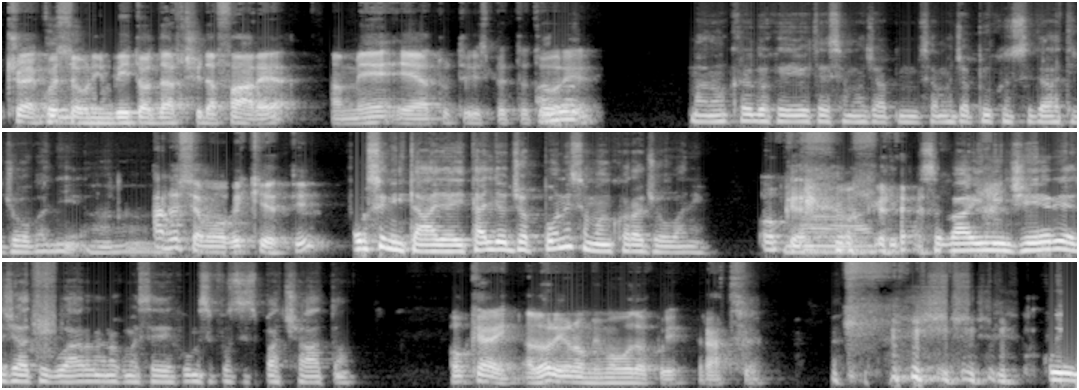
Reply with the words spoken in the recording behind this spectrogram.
cioè questo mh, è un invito a darci da fare a me e a tutti gli spettatori? Ma non credo che io e te siamo già, siamo già più considerati giovani. Uh, ah, noi siamo vecchietti? Forse in Italia, Italia e Giappone siamo ancora giovani. Ok. Ma, okay. se vai in Nigeria già ti guardano come se, come se fossi spacciato. Ok, allora io non mi muovo da qui, grazie. Quindi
